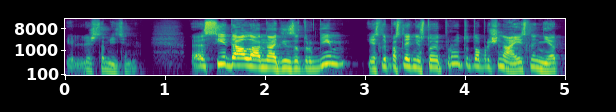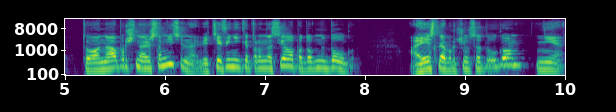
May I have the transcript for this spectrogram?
Или лишь сомнительно. Э, съедала она один за другим, если последний стоит пруту, то обручена, а если нет, то она обручена лишь сомнительно, ведь те финики, которые она съела, подобны долгу. А если обручился долгом, не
